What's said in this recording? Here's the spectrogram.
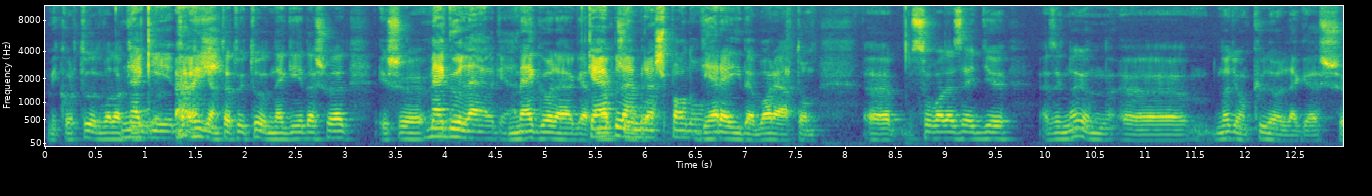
mikor tudod valaki... Negédes. Igen, tehát hogy tudod, negédes veled, és Megölelget. megölelget. Keblemre spanol. Gyere ide, barátom. Szóval ez egy, ez egy nagyon, nagyon különleges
